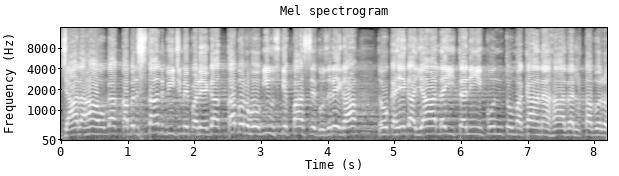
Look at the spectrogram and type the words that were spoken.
जा रहा होगा, कब्रिस्तान बीच में पड़ेगा, कब्र होगी, उसके पास से गुजरेगा तो वो कहेगा, या लई तनी कुन तो मकान हादल कब्र।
